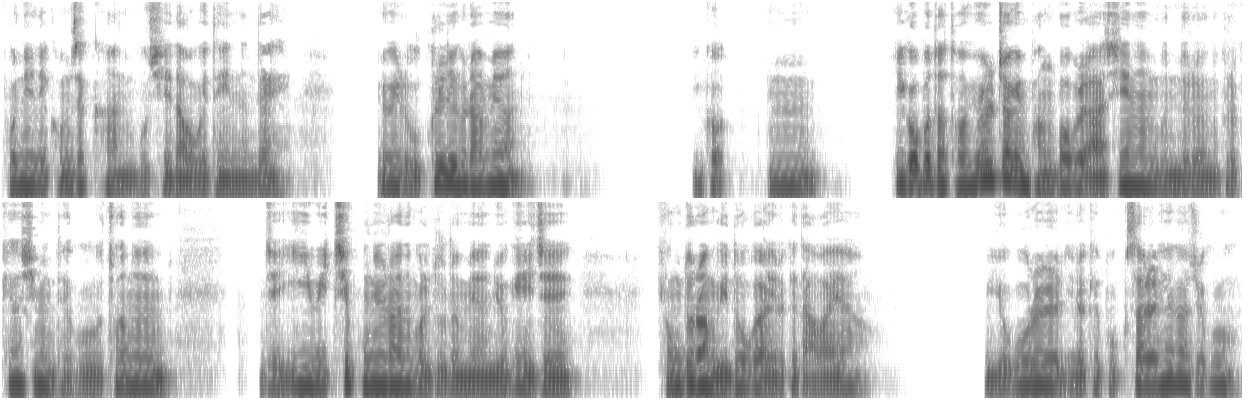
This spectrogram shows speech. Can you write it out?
본인이 검색한 곳이 나오게 돼 있는데 여기를 우클릭을 하면 이거 음 이거보다 더 효율적인 방법을 아시는 분들은 그렇게 하시면 되고 저는 이제 이 위치 공유라는 걸 누르면 여기 이제 경도랑 위도가 이렇게 나와요. 요거를 이렇게 복사를 해가지고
